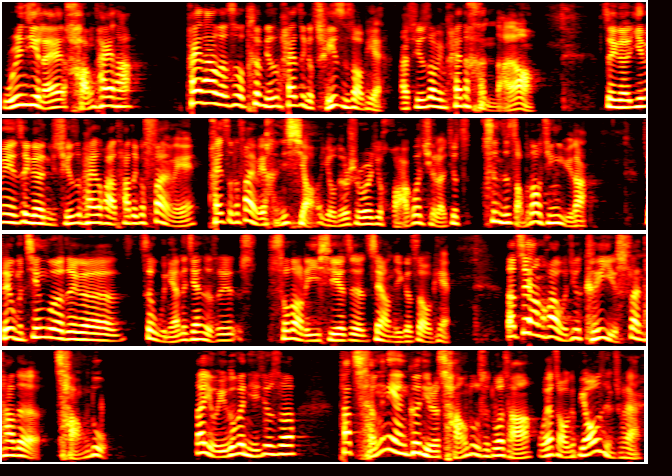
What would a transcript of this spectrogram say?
无人机来航拍它，拍它的时候，特别是拍这个垂直照片啊，垂直照片拍的很难啊。这个因为这个你垂直拍的话，它这个范围拍摄的范围很小，有的时候就划过去了，就甚至找不到鲸鱼的。所以我们经过这个这五年的监测，所以收到了一些这这样的一个照片。那这样的话，我就可以算它的长度。那有一个问题就是说，它成年个体的长度是多长？我要找个标准出来。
